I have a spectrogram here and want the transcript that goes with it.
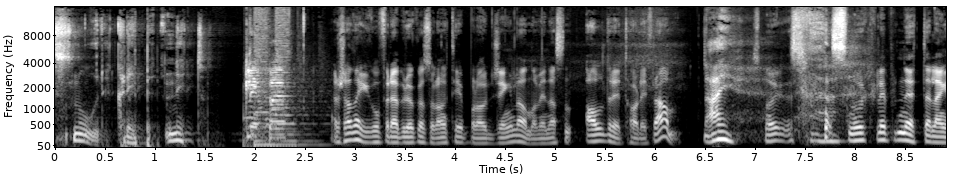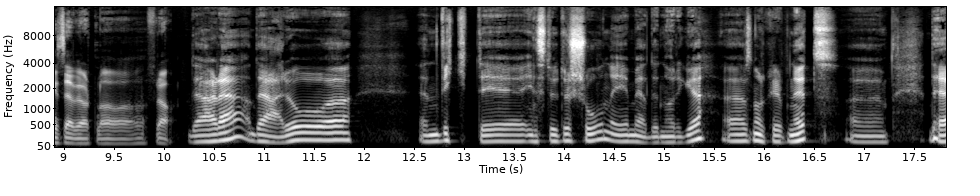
Snorklipp nytt. klippe. Jeg skjønner ikke hvorfor jeg bruker så lang tid på å lage jingler når vi nesten aldri tar de fram. Nei, Snor- Snorklipp nytt er lenge siden vi har hørt noe fra. det er det. Det er jo eh, en viktig institusjon i Medie-Norge, Snorklippnytt. Eh, det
